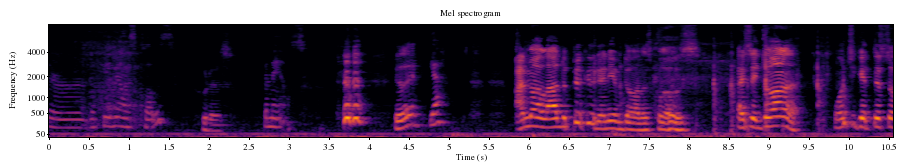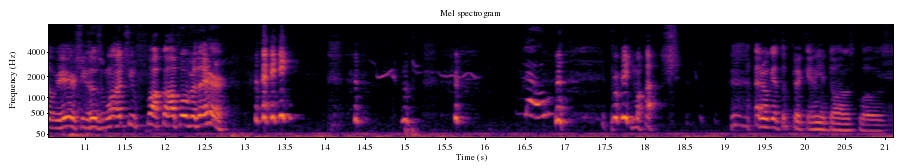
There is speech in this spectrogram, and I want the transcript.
their the females' clothes, Who does? the males. Do they? Yeah. I'm not allowed to pick out any of Donna's clothes. I say, Donna, why don't you get this over here? She goes, why don't you fuck off over there? No. Pretty much. I don't get to pick any of Donna's clothes.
